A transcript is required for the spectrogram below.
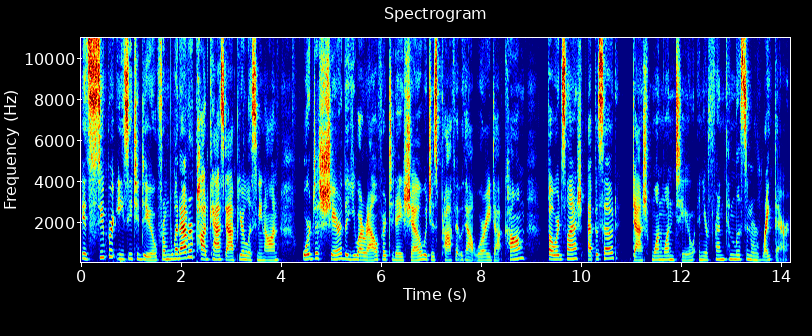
It's super easy to do from whatever podcast app you're listening on, or just share the URL for today's show, which is profitwithoutworry.com forward slash episode dash 112, and your friend can listen right there.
